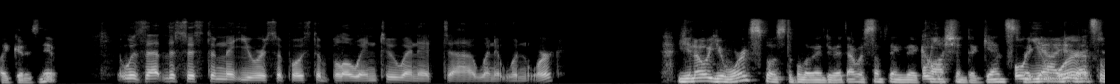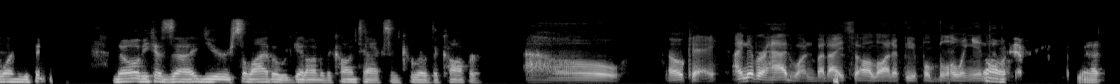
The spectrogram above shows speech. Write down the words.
like good as new. Was that the system that you were supposed to blow into when it uh, when it wouldn't work? You know, you weren't supposed to blow into it. That was something they oh, cautioned against. Oh, yeah, weren't. that's the one you think. No, because uh, your saliva would get onto the contacts and corrode the copper. Oh, okay. I never had one, but I saw a lot of people blowing into oh, that.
